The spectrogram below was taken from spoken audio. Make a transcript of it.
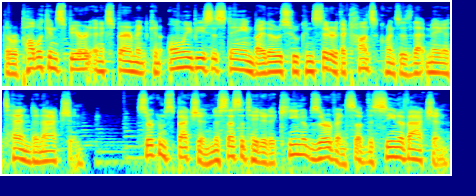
The Republican spirit and experiment can only be sustained by those who consider the consequences that may attend an action. Circumspection necessitated a keen observance of the scene of action,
